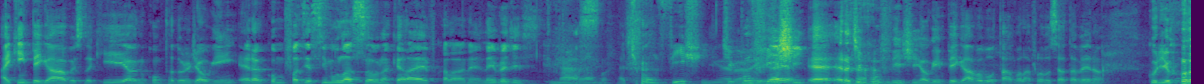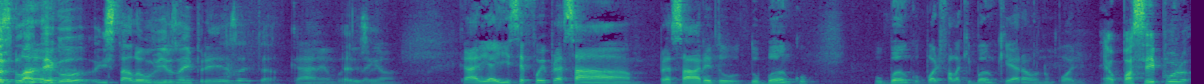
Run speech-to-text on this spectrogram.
Aí quem pegava isso daqui no computador de alguém era como fazia simulação naquela época lá, né? Lembra disso? Caramba. É tipo um phishing. Tipo era um a ideia? phishing. É, era tipo um phishing. Alguém pegava, botava lá e falava assim, ó, tá vendo? Curioso lá, pegou, instalou um vírus na empresa e tal. Caramba, Era que isso aí. legal. Cara, e aí você foi pra essa, pra essa área do, do banco. O banco, pode falar que banco que era ou não pode? É, eu passei por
